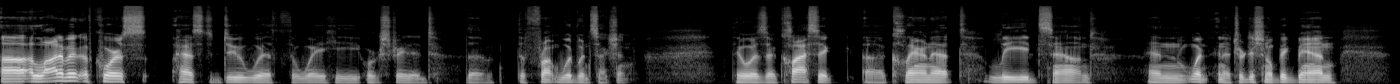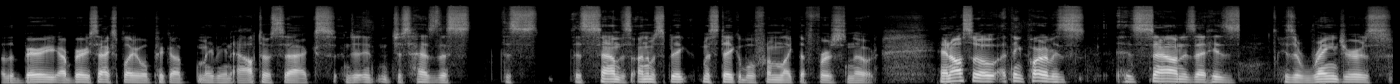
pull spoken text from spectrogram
Uh, a lot of it, of course, has to do with the way he orchestrated the the front woodwind section. There was a classic uh, clarinet lead sound, and what in a traditional big band, uh, the bari our bari sax player will pick up maybe an alto sax, and it just has this this this sound that's unmistakable from like the first note. And also, I think part of his his sound is that his his arrangers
